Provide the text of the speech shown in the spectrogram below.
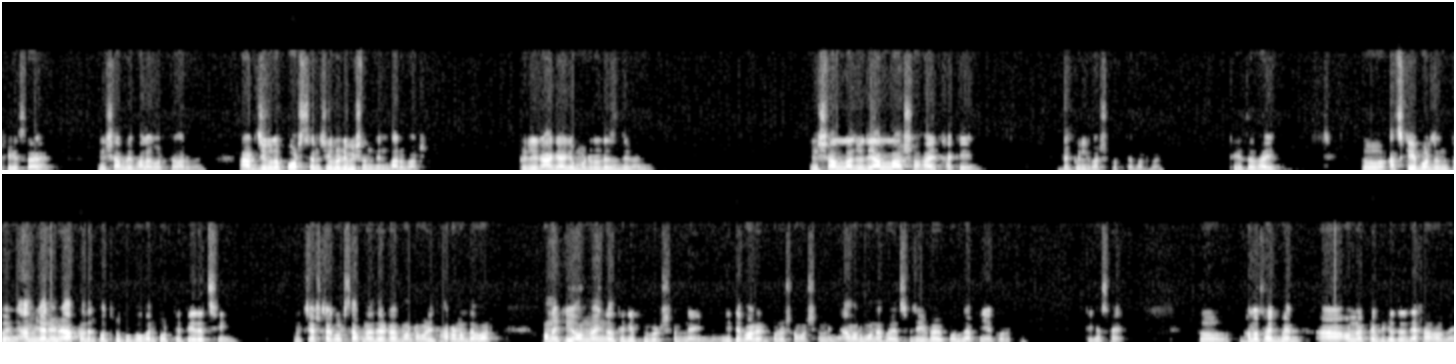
ঠিক আছে? ইনশাআল্লাহ ভালো করতে পারবেন। আর যেগুলো পড়ছেন, সেগুলো রিভিশন দিন বারবার। প্রিলির আগে আগে মডেল টেস্ট দিবেন। ইনশাল্লাহ যদি আল্লাহ সহায় থাকে, এটা প্রিলি পাস করতে পারবেন। ঠিক আছে ভাই? তো আজকে এ পর্যন্তই। আমি জানি না আপনাদের কতটুকু উপকার করতে পেরেছি। আমি চেষ্টা করছি আপনাদের একটা মোটামুটি ধারণা দেওয়ার। অনেকেই অন্য অ্যাঙ্গেল থেকে প্রিপারেশন নেয়। নিতে পারেন, কোনো সমস্যা নেই। আমার মনে হয়েছে যে এইভাবে পড়লে আপনি ইয়ে করবেন। ঠিক আছে? তো ভালো থাকবেন। অন্য একটা ভিডিওতে দেখা হবে।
